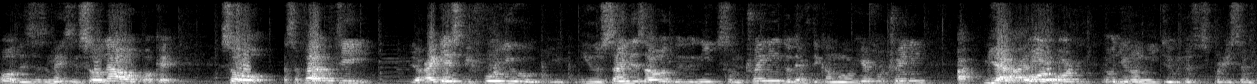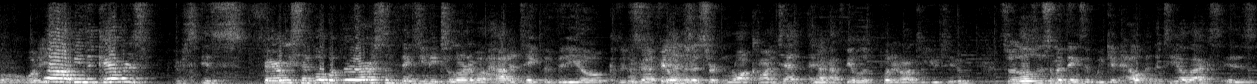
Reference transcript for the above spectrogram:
Oh, this is amazing. So now, okay. So as a faculty, Yep. I guess before you, you you sign this out, do they need some training? Do they have to come over here for training? Uh, yeah, I or, or, or you don't need to because it's pretty simple. What do you? Well, I mean, the camera is, is, fairly simple, but there are some things you need to learn about how to take the video because it's Okay, filmed yes. in a certain raw content, and you have to be able to put it onto YouTube. So those are some of the things that we can help at the TLX. Is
